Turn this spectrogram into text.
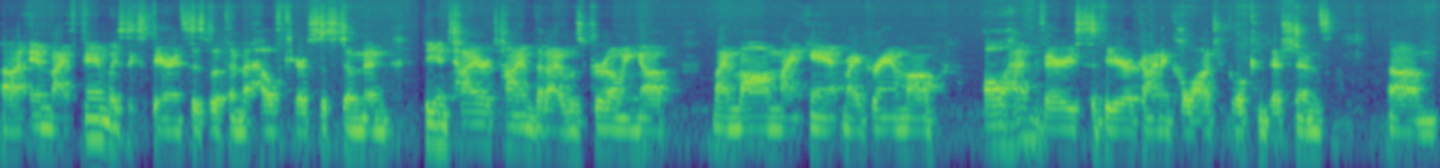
uh, and my family's experiences within the healthcare system. And the entire time that I was growing up, my mom, my aunt, my grandma all had very severe gynecological conditions, um,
